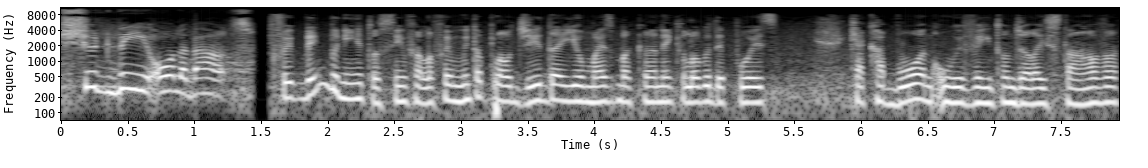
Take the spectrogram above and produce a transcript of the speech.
should be all about. Foi bem bonito, assim, ela foi muito aplaudida e o mais bacana é que logo depois que acabou o evento onde ela estava,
